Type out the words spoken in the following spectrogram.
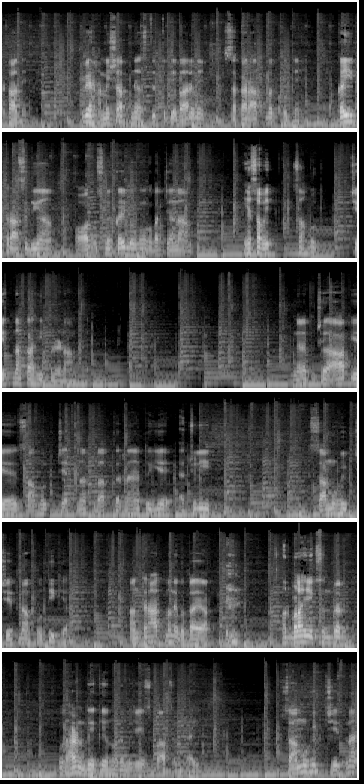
हटा देते हैं। वे हमेशा अपने अस्तित्व के बारे में सकारात्मक होते हैं। कई त्रासदियाँ और उसमें कई लोगों को बच जाना, यह सब एक सामूहिक चेतना का ही परिणाम है। मैंने पूछा, आप ये सामूहिक चेतना की बात कर रहे हैं तो ये एक्चुअली सामूहिक चेतना होती क्या? अंतरात्मा ने बताया, और बड़ा ही एक सुंदर उदाहरण दे के उन्होंने मुझे इस बात समझाई। सामूहिक चेतना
